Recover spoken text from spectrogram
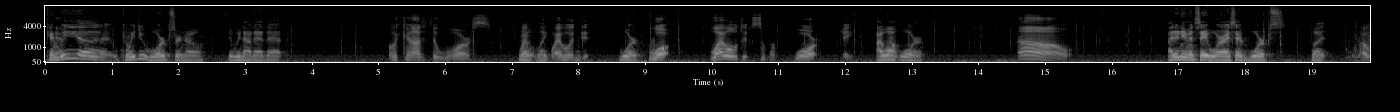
Can Yeah. we uh can we do warps or no? Did we not add that? We cannot do wars. No, why, like why would it, warp. war? Why would someone war, Jake? I want war. No. I didn't even say war. I said warps, but Oh,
